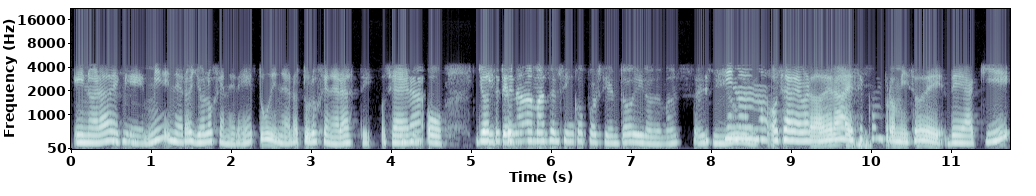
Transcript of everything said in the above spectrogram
Y no era de que mi dinero yo lo generé, tu dinero tú lo generaste. O sea, era, o yo y te... nada más el 5% y lo demás es Sí, no, no, o sea, de verdad era ese compromiso de, de aquí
